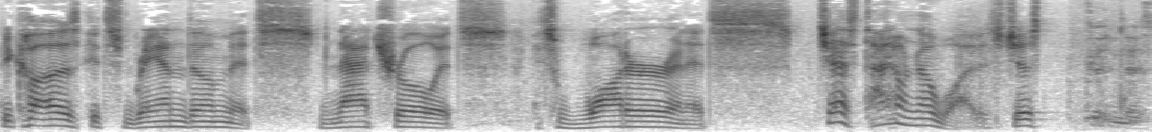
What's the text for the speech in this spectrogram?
because it's random, it's natural, it's it's water and it's just I don't know what. It's just goodness.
